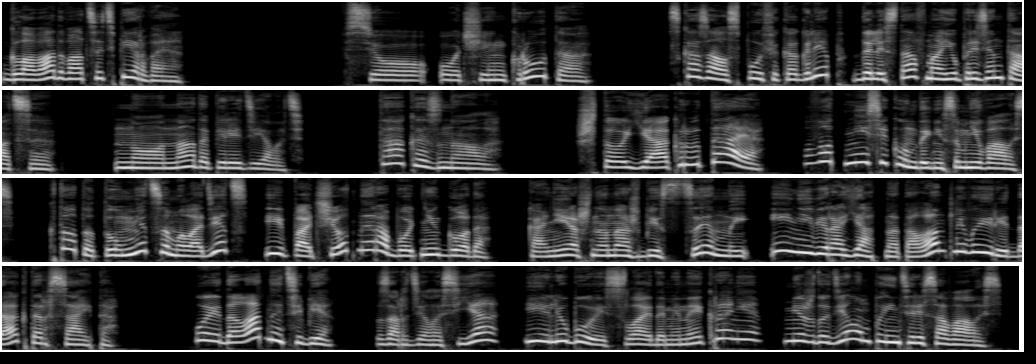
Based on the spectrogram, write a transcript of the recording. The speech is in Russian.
Глава 21. Все очень круто», — сказал с пуфика Глеб, долистав мою презентацию. «Но надо переделать». Так и знала. Что я крутая. Вот ни секунды не сомневалась. Кто тут умница, молодец и почетный работник года. Конечно, наш бесценный и невероятно талантливый редактор сайта. «Ой, да ладно тебе!» Зарделась я и, любуясь слайдами на экране, между делом поинтересовалась.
